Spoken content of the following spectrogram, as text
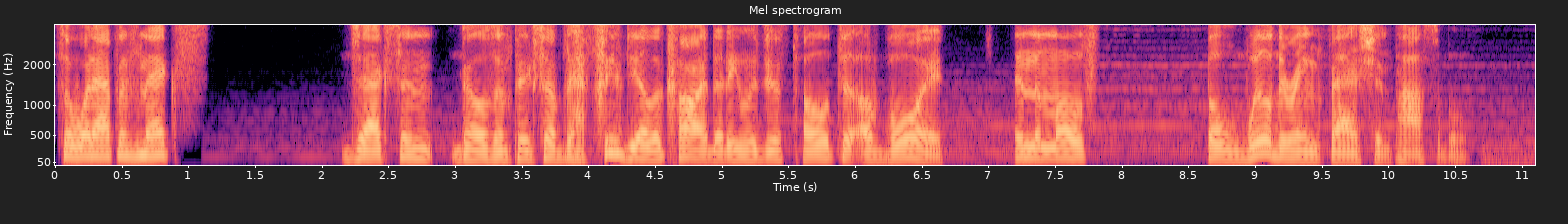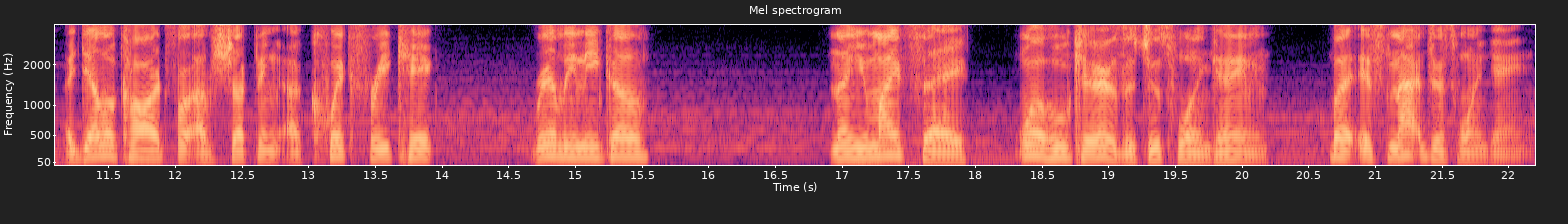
So, what happens next? Jackson goes and picks up that fifth yellow card that he was just told to avoid in the most bewildering fashion possible. A yellow card for obstructing a quick free kick. Really, Nico? Now, you might say, well, who cares? It's just one game. But it's not just one game.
